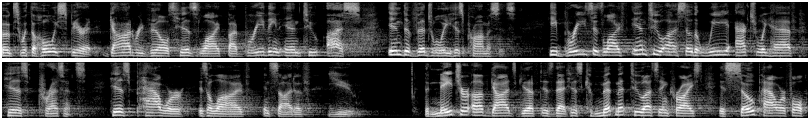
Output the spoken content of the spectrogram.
Folks, with the Holy Spirit, God reveals His life by breathing into us individually His promises. He breathes His life into us so that we actually have His presence. His power is alive inside of you. The nature of God's gift is that his commitment to us in Christ is so powerful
